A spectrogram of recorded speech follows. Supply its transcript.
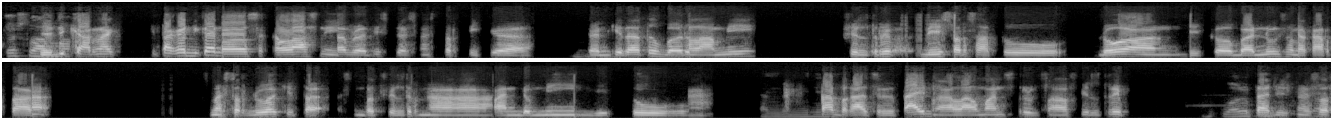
Terus selama Jadi karena kita kan ini kan eh, sekelas nih, berarti sudah semester 3 dan kita tuh baru alami field trip di semester 1 doang di ke Bandung sama Jakarta. Semester 2 kita sempat field trip nah pandemi gitu. Nah, pandemi, kita bakal ceritain pengalaman seru sama field trip walaupun kita di semester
